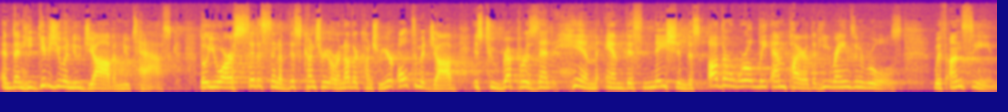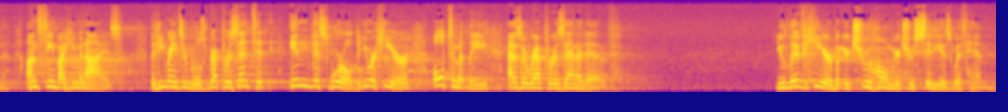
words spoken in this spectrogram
And then he gives you a new job, a new task. Though you are a citizen of this country or another country, your ultimate job is to represent him and this nation, this otherworldly empire that he reigns and rules with unseen, unseen by human eyes that he reigns and rules represented in this world, that you are here ultimately as a representative. You live here, but your true home, your true city is with him.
